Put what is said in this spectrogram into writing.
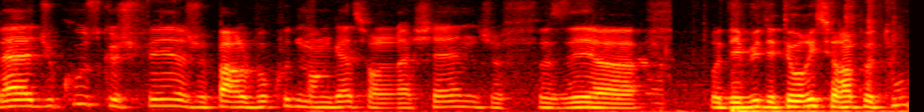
Bah, du coup, ce que je fais, je parle beaucoup de manga sur la chaîne. Je faisais euh, au début des théories sur un peu tout.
